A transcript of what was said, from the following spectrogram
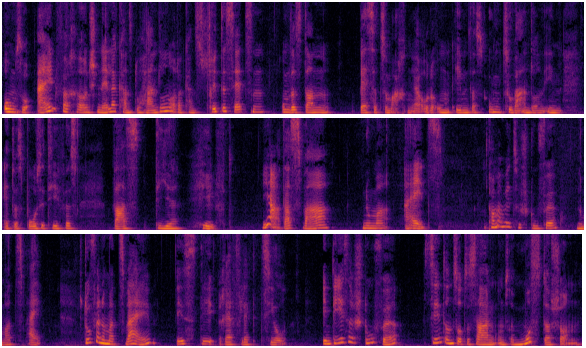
umso einfacher und schneller kannst du handeln oder kannst Schritte setzen, um das dann besser zu machen, ja, oder um eben das umzuwandeln in etwas Positives, was dir hilft. Ja, das war Nummer 1. Kommen wir zur Stufe Nummer 2. Stufe Nummer 2 ist die Reflexion. In dieser Stufe sind uns sozusagen unsere Muster schon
